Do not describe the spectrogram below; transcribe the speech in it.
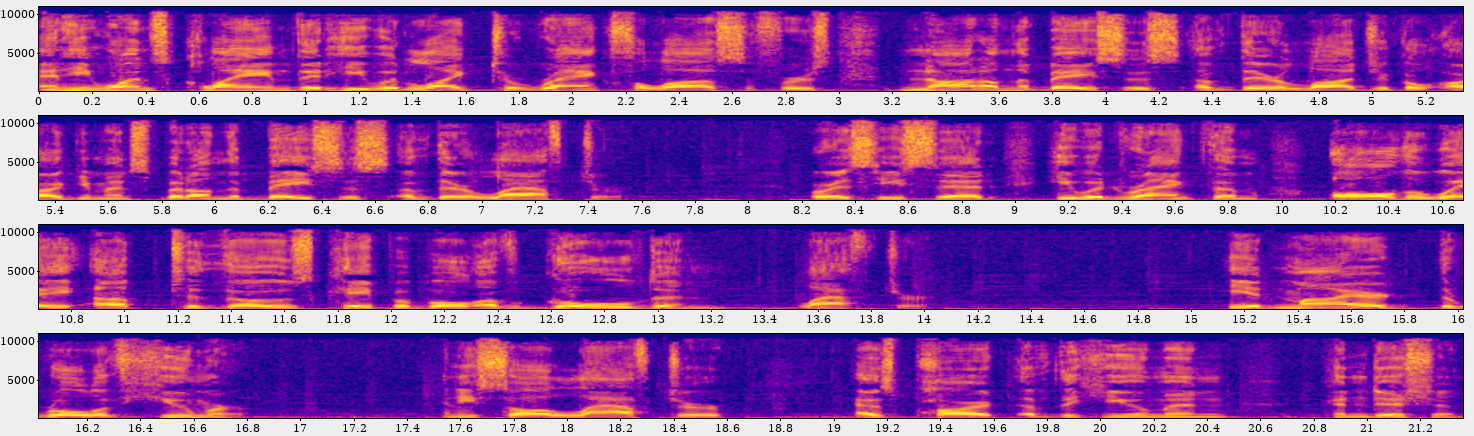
And he once claimed that he would like to rank philosophers not on the basis of their logical arguments, but on the basis of their laughter. Or as he said, he would rank them all the way up to those capable of golden laughter. He admired the role of humor, and he saw laughter as part of the human condition,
